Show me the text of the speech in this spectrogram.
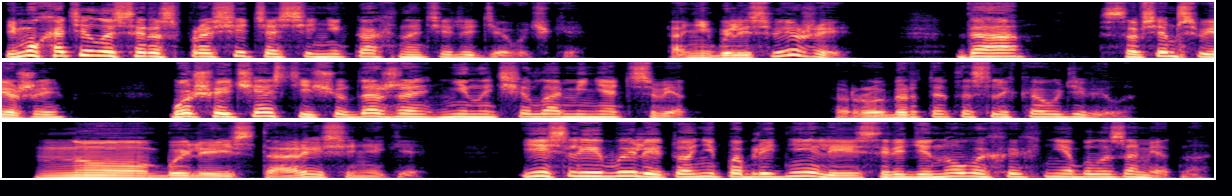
Ему хотелось расспросить о синяках на теле девочки. Они были свежие? Да, совсем свежие. Большая часть еще даже не начала менять цвет. Роберт это слегка удивило. Но были и старые синяки. Если и были, то они побледнели, и среди новых их не было заметно.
